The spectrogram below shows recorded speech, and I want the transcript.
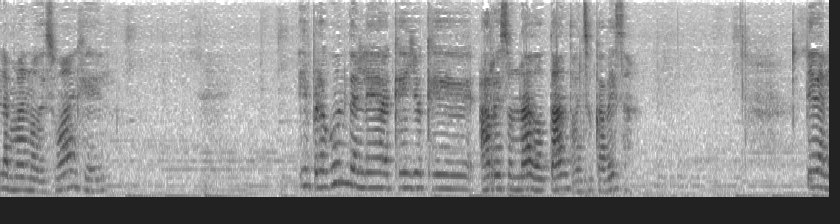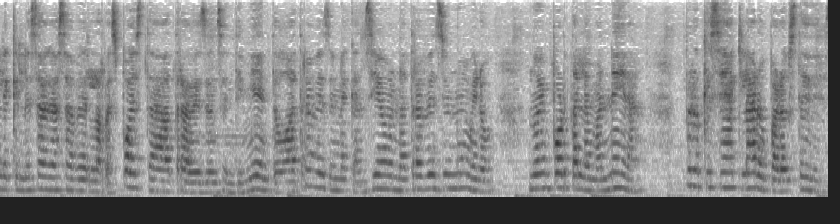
La mano de su ángel y pregúntenle aquello que ha resonado tanto en su cabeza. Pídanle que les haga saber la respuesta a través de un sentimiento, a través de una canción, a través de un número, no importa la manera, pero que sea claro para ustedes.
